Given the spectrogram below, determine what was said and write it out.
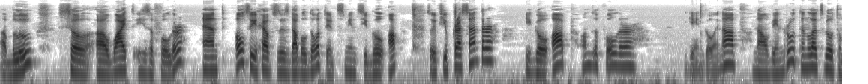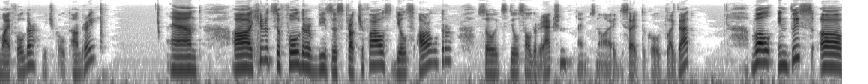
uh, blue. So white is a folder. And also you have this double dot. It means you go up. So if you press enter you go up on the folder. Again going up. Now we're in root. And let's go to my folder which called Andre and uh, here it's a folder with the structure files Diels-Alder so it's Diels-Alder reaction. And now I decided to call it like that. Well in this uh,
